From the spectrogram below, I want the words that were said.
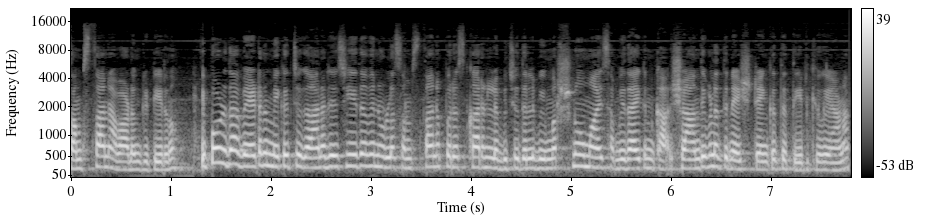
സംസ്ഥാന അവാർഡും കിട്ടിയിരുന്നു. ഇപ്പോഴിതാ വേട്ടൻ മികച്ച ഗാനരചയിതാവിനുള്ള സംസ്ഥാന പുരസ്കാരം ലഭിച്ചതിൽ വിമർശനവുമായി സംവിധായകൻ ശാന്തിവള ദിനേശ് രംഗത്തെത്തിയിരിക്കുകയാണ്.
